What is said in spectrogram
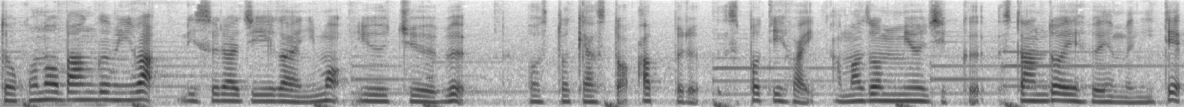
とこの番組はリスラジ以外にも YouTube、ポストキャスト、Apple、Spotify、Amazon Music、スタンド FM にて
